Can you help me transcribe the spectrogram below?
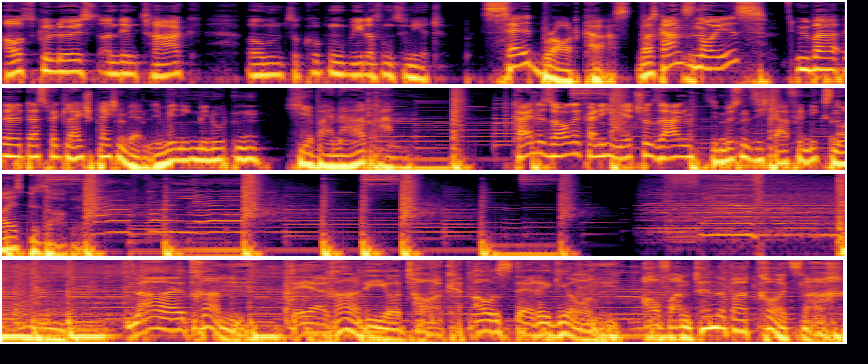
ausgelöst an dem Tag, um zu gucken, wie das funktioniert. Cell Broadcast, was ganz Neues, über äh, das wir gleich sprechen werden, in wenigen Minuten hier bei nahe dran. Keine Sorge, kann ich Ihnen jetzt schon sagen, Sie müssen sich dafür nichts Neues besorgen. Nahe dran, der Radiotalk aus der Region auf Antenne Bad Kreuznach.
